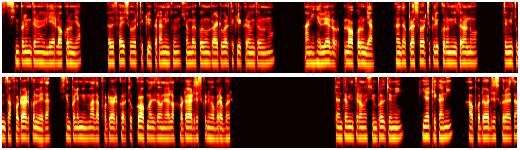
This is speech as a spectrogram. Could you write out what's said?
सिंपल मित्रांनो लेअर लॉक करून घ्या. रिसर्चवरती क्लिक करा आणि इथून शंभर करून राईटवरती क्लिक करा मित्रांनो. आणि हे लेअर लॉक करून घ्या. नंतर प्लसवरती क्लिक करून मित्रांनो तुम्ही तुमचा फोटो ॲड करून घ्यायचा. सिम्पली मी माझा फोटो ॲड करतो. क्रॉपमध्ये जाऊन याला फोटो ॲडजस्ट करून घ्या बरोबर. त्यानंतर मित्रांनो सिंपल तुम्ही या ठिकाणी हा फोटो ॲडजस्ट करायचा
